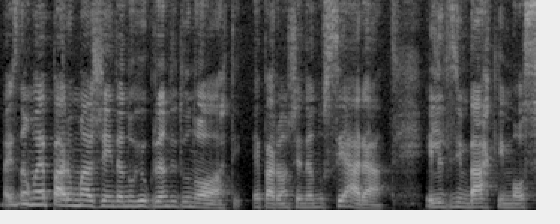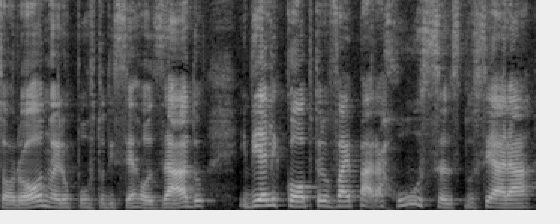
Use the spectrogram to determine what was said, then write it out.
mas não é para uma agenda no Rio Grande do Norte, é para uma agenda no Ceará. Ele desembarca em Mossoró, no aeroporto de Cerrosado, e de helicóptero vai para Russas, no Ceará,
